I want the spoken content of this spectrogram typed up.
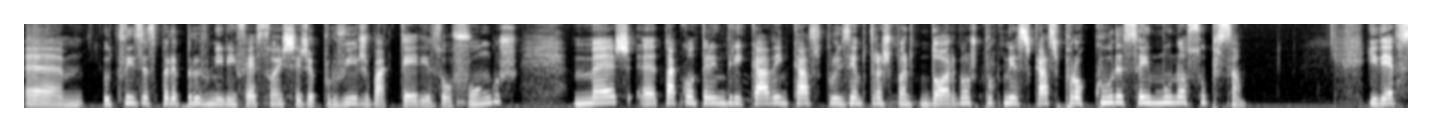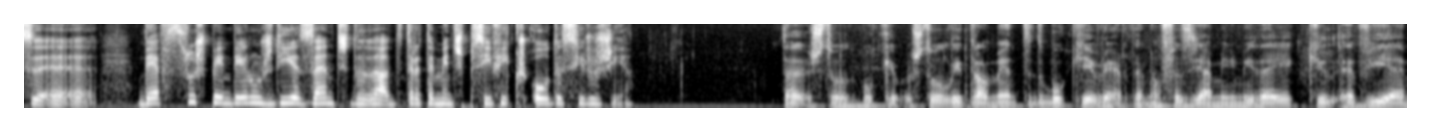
Um, Utiliza-se para prevenir infecções, seja por vírus, bactérias ou fungos, mas uh, está contraindicada em casos, por exemplo, de transplante de órgãos, porque nesses casos procura-se a imunossupressão. E deve-se uh, deve -se suspender uns dias antes de, de tratamentos específicos ou da cirurgia. Tá, estou, de boca, estou literalmente de boca aberta, não fazia a mínima ideia que havia.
